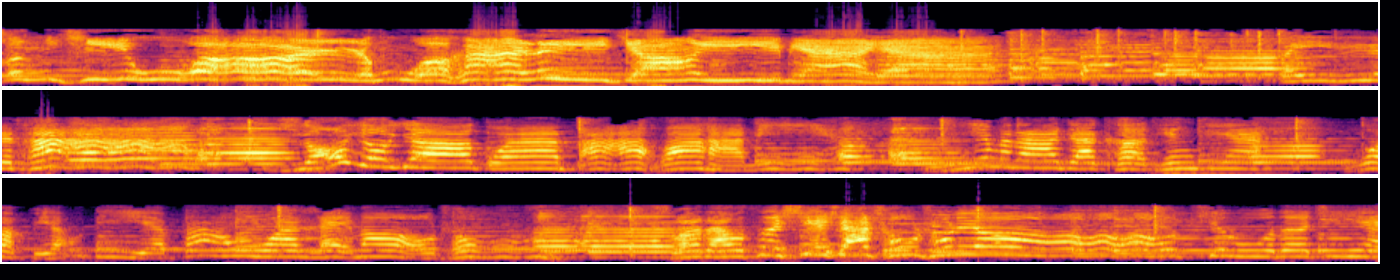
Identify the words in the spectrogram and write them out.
风起我耳目含泪讲一遍呀。飞玉堂咬咬牙关把话明，你们大家可听见？我表弟帮我来冒充，说到此写下抽出了铁路的剑，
